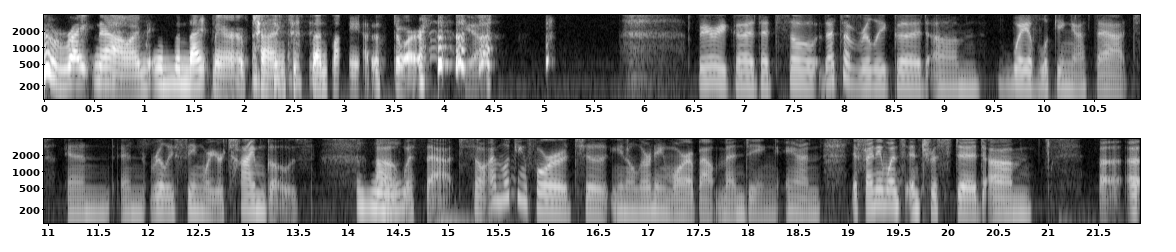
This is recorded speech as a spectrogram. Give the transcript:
right now i'm in the nightmare of trying to spend money at a store yeah very good. That's so. That's a really good um, way of looking at that, and and really seeing where your time goes mm-hmm. uh, with that. So I'm looking forward to you know learning more about mending, and if anyone's interested. Um, uh, uh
